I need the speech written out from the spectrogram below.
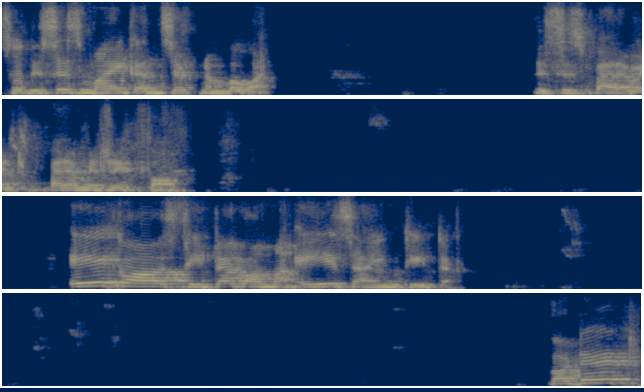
So this is my concept number one. This is parametric, parametric form. A cos theta, comma A sin theta. Got it?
